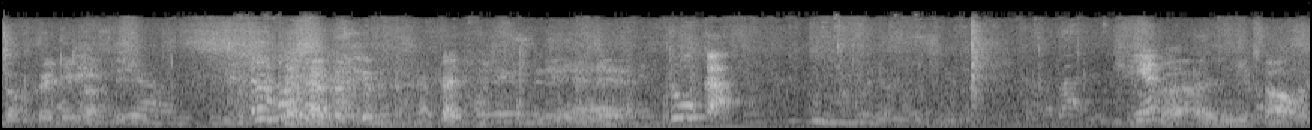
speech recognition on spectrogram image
Только не Матвей. Опять Нет? а, металлы.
